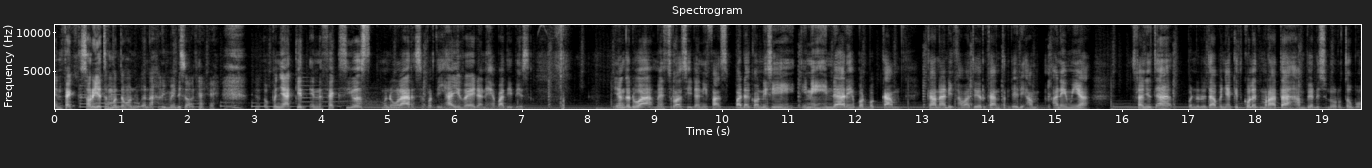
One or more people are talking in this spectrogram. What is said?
infek sorry ya teman-teman bukan ahli medis soalnya penyakit infeksius menular seperti HIV dan hepatitis yang kedua menstruasi dan nifas pada kondisi ini hindari berbekam karena dikhawatirkan terjadi anemia selanjutnya penderita penyakit kulit merata hampir di seluruh tubuh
